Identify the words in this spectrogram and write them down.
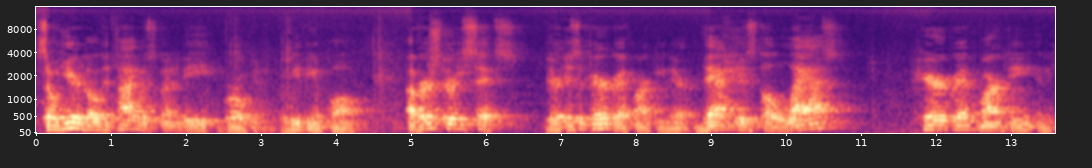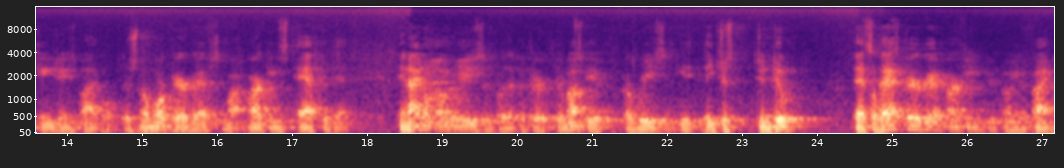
So here, though, the tie was going to be broken, the weeping of Paul. Uh, verse 36, there is a paragraph marking there. That is the last paragraph marking in the King James Bible. There's no more paragraphs mar- markings after that. And I don't know the reason for that, but there, there must be a, a reason. They just didn't do it. That's the last paragraph marking you're going to find.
